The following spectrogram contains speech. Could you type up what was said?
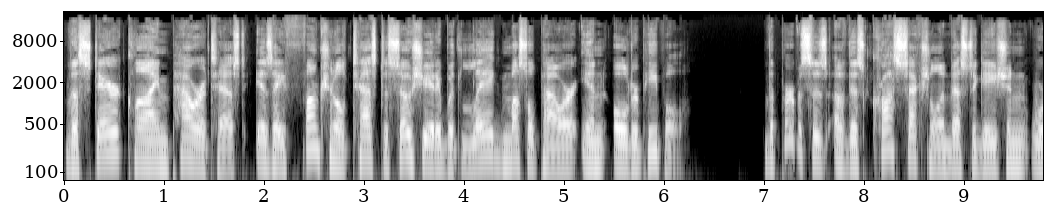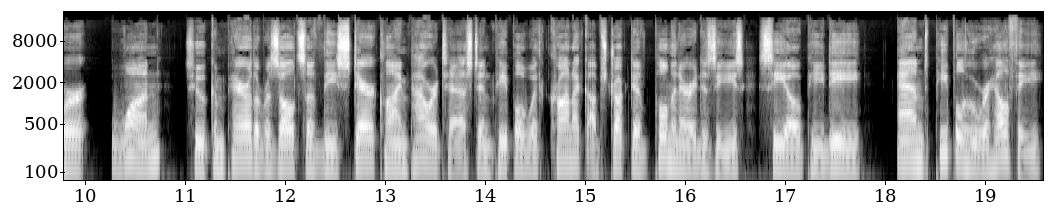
The stair climb power test is a functional test associated with leg muscle power in older people. The purposes of this cross sectional investigation were 1. To compare the results of the stair climb power test in people with chronic obstructive pulmonary disease, COPD, and people who were healthy,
